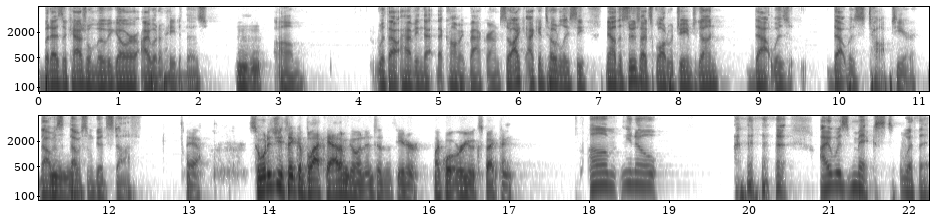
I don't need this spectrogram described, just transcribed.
But as a casual moviegoer, I would have hated those. Mm-hmm. Um, without having that that comic background. So I, I can totally see now the Suicide Squad with James Gunn. That was that was top tier. That was mm-hmm. that was some good stuff. Yeah. So what did you think of Black Adam going into the theater? Like what were you expecting? Um, you know, I was mixed with it.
